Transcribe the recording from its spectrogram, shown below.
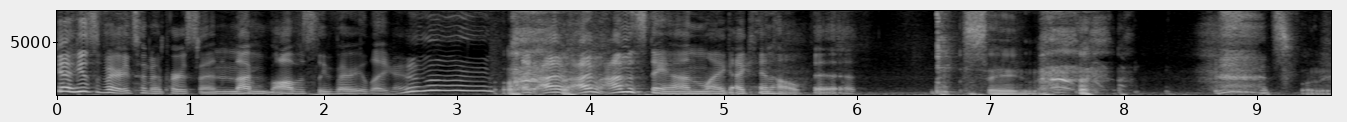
Yeah, he's a very timid person. and I'm obviously very like, like I, I'm, I'm a stan. Like I can't help it. Same. it's funny.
